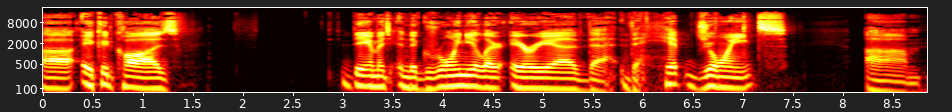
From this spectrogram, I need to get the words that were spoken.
uh, it could cause damage in the groinular area, the the hip joints, um,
